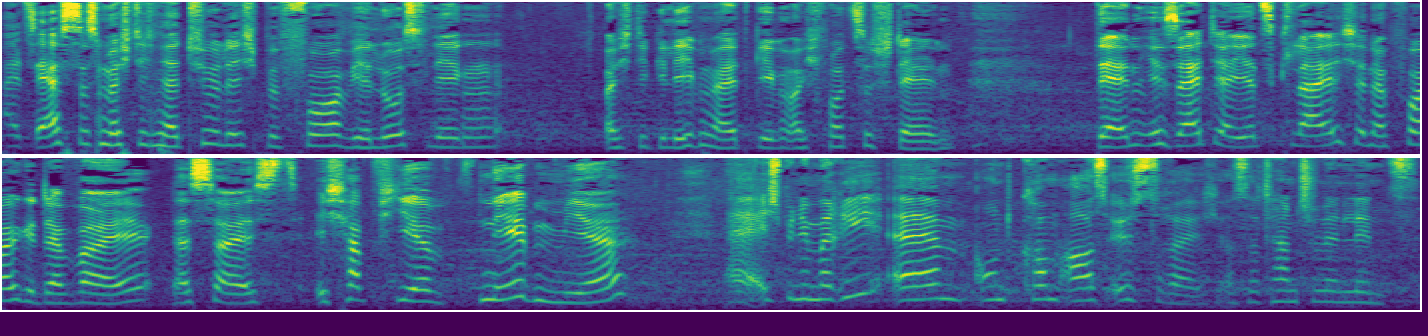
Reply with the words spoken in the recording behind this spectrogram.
Als erstes möchte ich natürlich, bevor wir loslegen, euch die Gelegenheit geben, euch vorzustellen. Denn ihr seid ja jetzt gleich in der Folge dabei. Das heißt, ich habe hier neben mir. Äh, ich bin die Marie ähm, und komme aus Österreich, aus der Tanzschule in Linz.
